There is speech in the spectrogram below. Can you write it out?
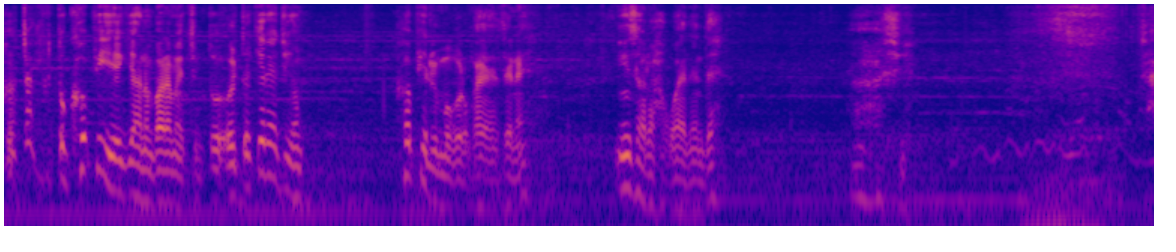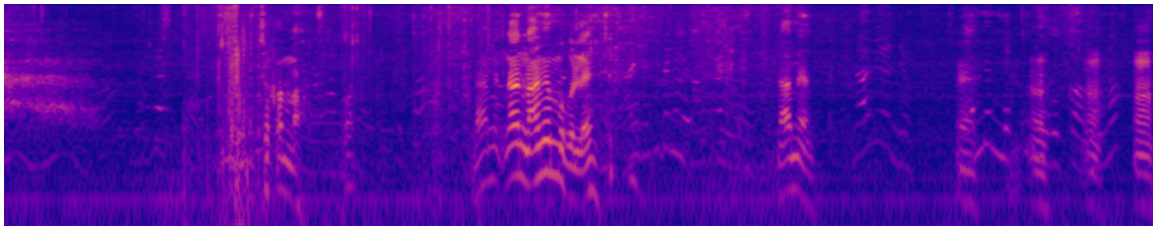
갑자기 또 커피 얘기하는 바람에 지금 또 얼떨결에 지금 커피를 먹으러 가야 되네. 인사를 하고 와야 되는데. 아씨. 자. 잠깐만. 어? 라면, 난 라면 먹을래. 라면. 라면요. 예. 라면 먹고 어, 먹을까 어, 그러나? 어.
